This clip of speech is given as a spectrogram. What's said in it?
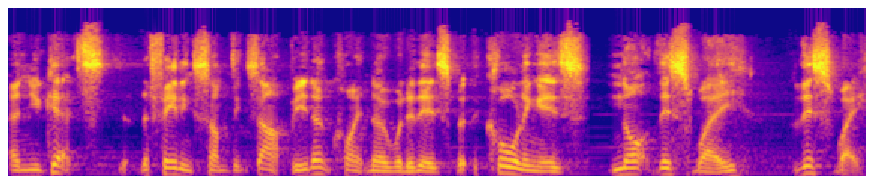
and you get the feeling something's up, but you don't quite know what it is. But the calling is not this way, this way.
